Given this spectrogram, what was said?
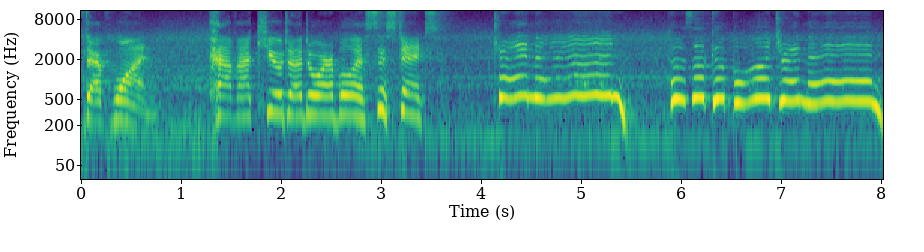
Step one, have a cute, adorable assistant. Drayman! Who's a good boy, Drayman?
